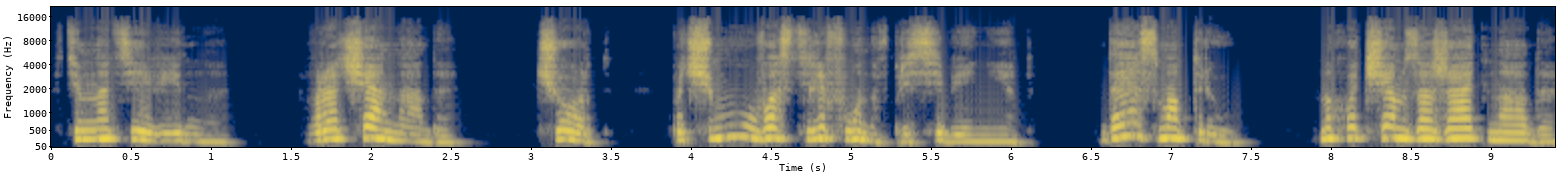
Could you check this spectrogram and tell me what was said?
В темноте видно. Врача надо. Черт, почему у вас телефонов при себе нет? Да я смотрю. Ну хоть чем зажать надо.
